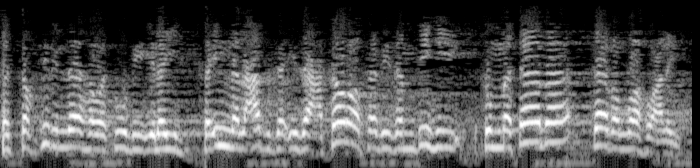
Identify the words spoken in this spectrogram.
فاستغفر الله وتوبي إليه فإن العبد إذا اعترف بذنبه ثم تاب تاب الله عليه.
